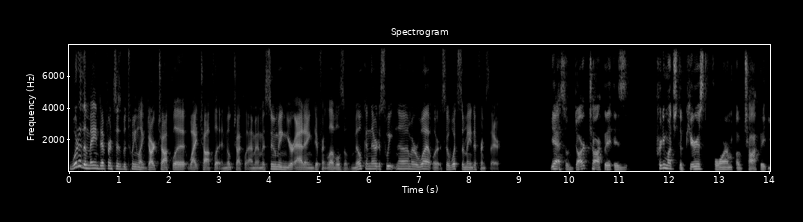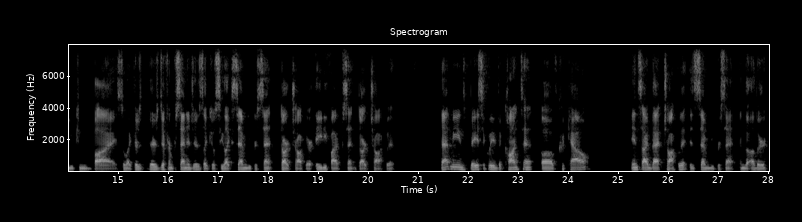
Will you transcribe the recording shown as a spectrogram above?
what are the main differences between like dark chocolate, white chocolate, and milk chocolate? I mean, I'm assuming you're adding different levels of milk in there to sweeten them, or what? So, what's the main difference there? Yeah, so dark chocolate is pretty much the purest form of chocolate you can buy. So like there's there's different percentages, like you'll see like 70% dark chocolate or 85% dark chocolate. That means basically the content of cacao inside that chocolate is 70% and the other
